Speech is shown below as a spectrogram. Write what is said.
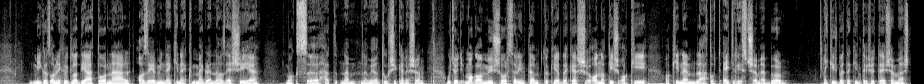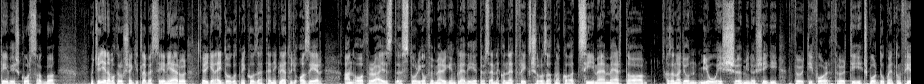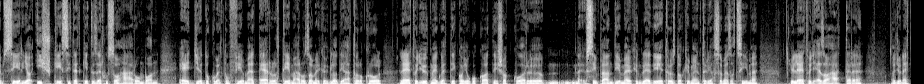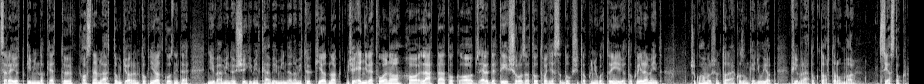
míg az amerikai gladiátornál azért mindenkinek meg lenne az esélye, max hát nem, nem olyan túl sikeresen. Úgyhogy maga a műsor szerintem tök érdekes annak is, aki, aki nem látott egy részt sem ebből, egy kis betekintés egy teljesen más tévés korszakba, Úgyhogy én nem akarok senkit lebeszélni erről. Ja igen, egy dolgot még hozzátennék, lehet, hogy azért Unauthorized Story of American Gladiators ennek a Netflix sorozatnak a címe, mert a, az a nagyon jó és minőségi 30 for 30 sportdokumentumfilm széria is készített 2023-ban egy dokumentumfilmet erről a témáról, az amerikai gladiátorokról. Lehet, hogy ők megvették a jogokat, és akkor szimplán The American Gladiators Documentary, azt hiszem ez a címe, hogy lehet, hogy ez a háttere, nagyon egyszerre jött ki mind a kettő. Azt nem láttam, úgyhogy arra nem tudok nyilatkozni, de nyilván minőségi, mint kb. minden, amit ők kiadnak. Úgyhogy ennyi lett volna. Ha láttátok az eredeti sorozatot, vagy ezt a doksit, akkor nyugodtan írjatok véleményt, és akkor hamarosan találkozunk egy újabb filmrátok tartalommal. Sziasztok!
